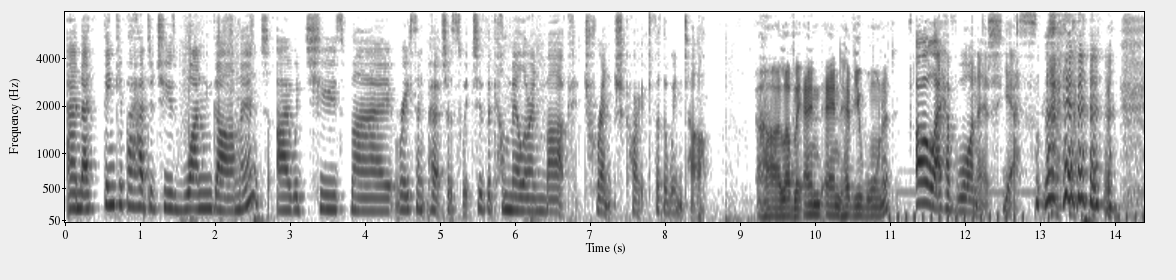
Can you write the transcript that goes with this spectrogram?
And I think if I had to choose one garment, I would choose my recent purchase, which is a Camilla and Marc trench coat for the winter. Ah, lovely. And and have you worn it? Oh, I have worn it. Yes.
